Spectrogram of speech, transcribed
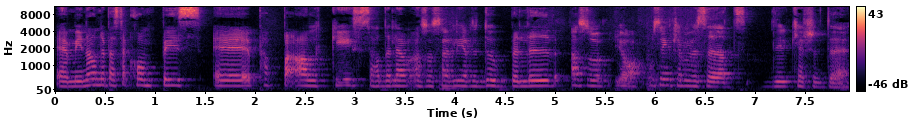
Eh, min andra bästa kompis, eh, pappa alkis, hade läm- alltså, så här, levde dubbelliv. Alltså ja, och sen kan man väl säga att det kanske inte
